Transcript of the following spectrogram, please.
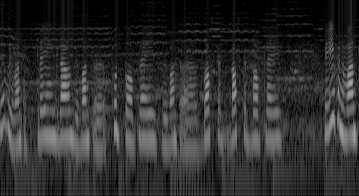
Yeah, we want a playing ground. We want a football place. We want a basket basketball place. We even want,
